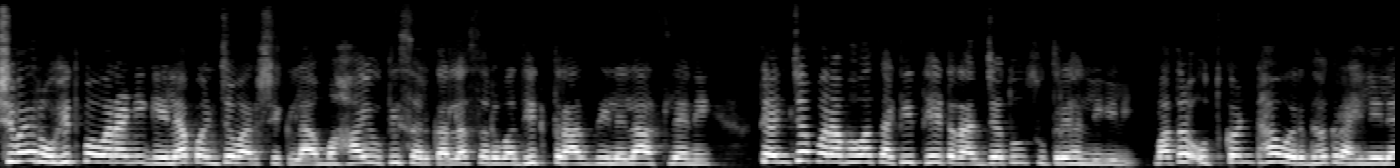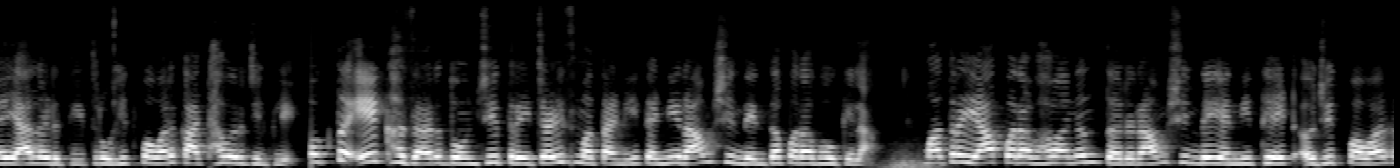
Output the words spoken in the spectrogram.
शिवाय रोहित पवारांनी गेल्या पंचवार्षिकला महायुती सरकारला सर्वाधिक त्रास दिलेला असल्याने त्यांच्या पराभवासाठी थेट राज्यातून सूत्रे हल्ली गेली. मात्र उत्कंठावर्धक राहिलेल्या या लढतीत रोहित पवार काठावर जिंकले. फक्त एक हजार दोनशे त्रेचाळीस मतांनी त्यांनी राम शिंदेचा पराभव केला. मात्र या पराभवानंतर राम शिंदे यांनी थेट अजित पवार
